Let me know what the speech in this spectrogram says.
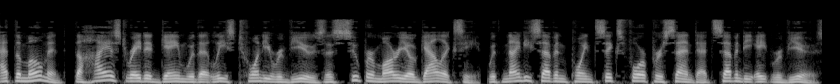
At the moment, the highest-rated game with at least 20 reviews is Super Mario Galaxy, with 97.64% at 78 reviews.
